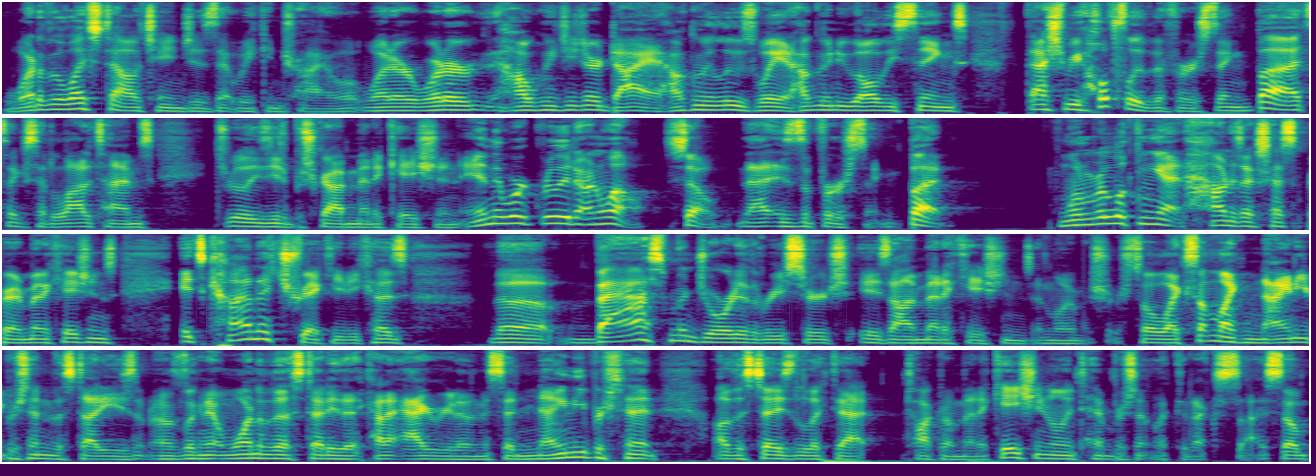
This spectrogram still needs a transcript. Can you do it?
what are the lifestyle changes that we can try? What are, what are, how can we change our diet? How can we lose weight? How can we do all these things? That should be hopefully the first thing. But like I said, a lot of times it's really easy to prescribe medication and they work really darn well. So that is the first thing. But when we're looking at how does exercise compare medications, it's kind of tricky because the vast majority of the research is on medications and blood pressure. So, like something like 90% of the studies, I was looking at one of the studies that kind of aggregated them and said 90% of the studies that looked at talked about medication, only 10% looked at exercise. So,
